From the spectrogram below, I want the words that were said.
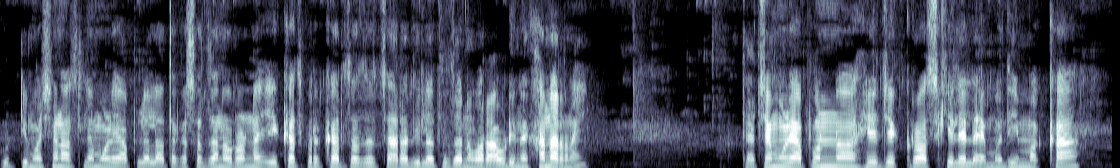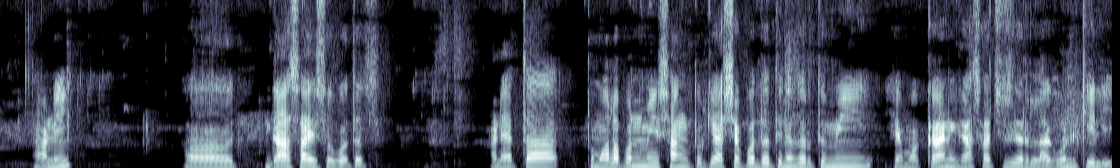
कुट्टी मशीन असल्यामुळे आपल्याला आता कसं जनावरांना एकाच प्रकारचा जर चारा दिला तर जनावर आवडीनं खाणार नाही. त्याच्यामुळे आपण हे जे क्रॉस केलेलं आहे मध्ये मका आणि घास आहे सोबतच. आणि आता तुम्हाला पण मी सांगतो की अशा पद्धतीने जर तुम्ही या मका आणि घासाची जर लागवण केली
